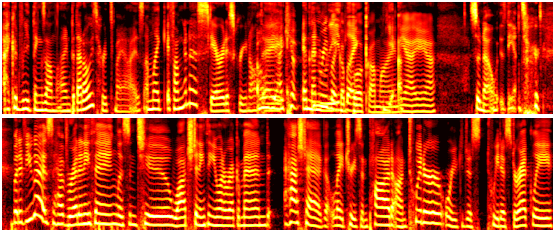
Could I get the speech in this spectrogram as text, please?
I could read things online, but that always hurts my eyes. I'm like, if I'm gonna stare at a screen all Oh day yeah, I can't. and then read, like a book online. yeah. Yeah, yeah, yeah. So no is the answer. But if you guys have read anything, listened to, watched anything you want to recommend, hashtag Light Treason Pod on Twitter, or you can just tweet us directly.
